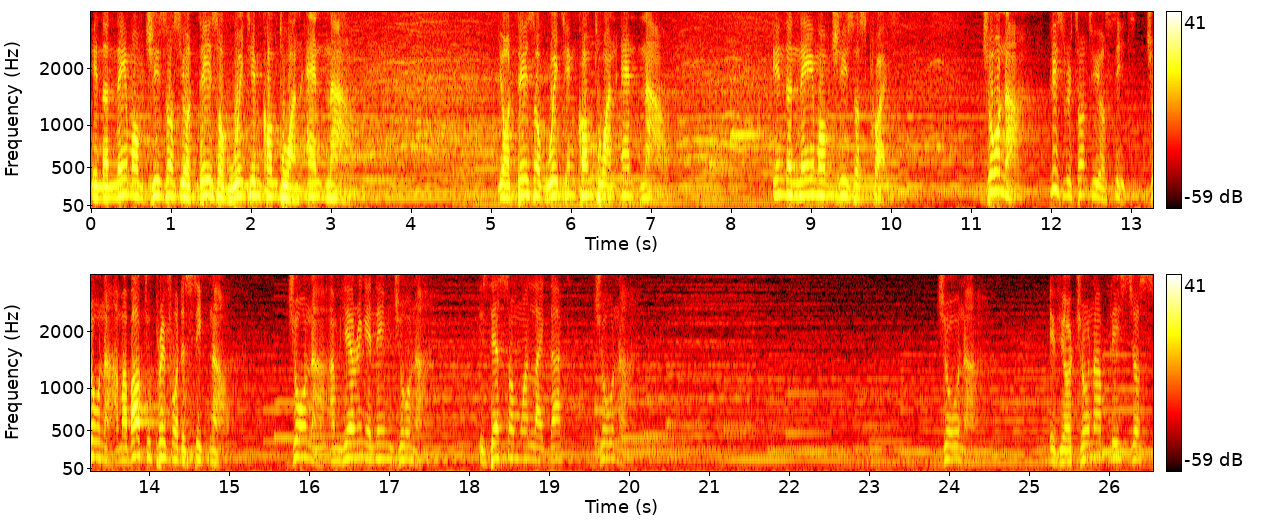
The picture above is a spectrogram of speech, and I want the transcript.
In the name of Jesus, your days of waiting come to an end now. Your days of waiting come to an end now. In the name of Jesus Christ. Jonah, please return to your seat. Jonah, I'm about to pray for the sick now. Jonah, I'm hearing a name Jonah. Is there someone like that? Jonah. Jonah. If you're Jonah, please just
